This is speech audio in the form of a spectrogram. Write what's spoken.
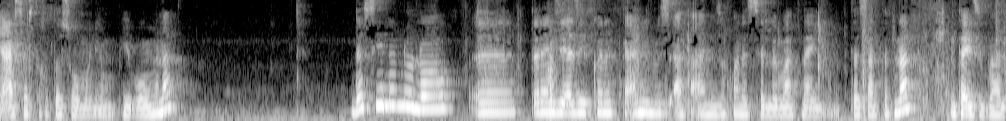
ንዓሰርተ ክልተ ሰሙን እዮም ሂቦምና ደስ ኢለኒ ኣሎ ጥራይ እዚኣ ዘይኮነት ከዓኒ ምስኣ ከዓኒ ዝኾነ ስልማት ናይ ተሳተፍናን እንታይ ዝበሃል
